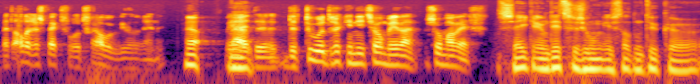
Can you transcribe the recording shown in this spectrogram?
Met alle respect voor het vrouwenwielrennen. Ja, Maar ja, de, de Tour druk je niet zo meer, zomaar weg. zeker in dit seizoen is dat natuurlijk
